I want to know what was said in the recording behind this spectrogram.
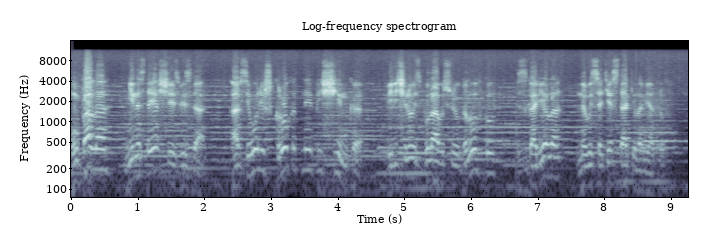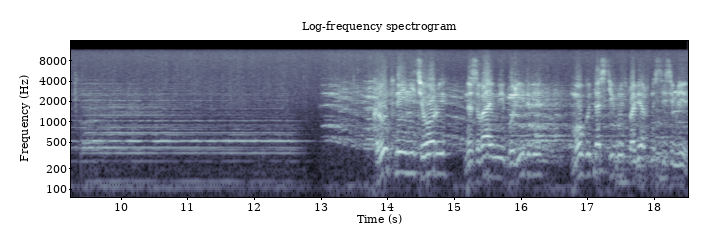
Упала не настоящая звезда, а всего лишь крохотная песчинка, величиной с булавочную головку, сгорела на высоте 100 километров. Крупные метеоры, называемые булидами, могут достигнуть поверхности Земли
